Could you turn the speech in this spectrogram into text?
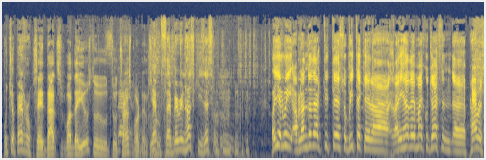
Mucho perro. Say that's what they use to, to transport them. Yeah, Siberian Huskies, eso. Oye, Luis, hablando de artistas, eso, viste que la, la hija de Michael Jackson, eh, Paris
